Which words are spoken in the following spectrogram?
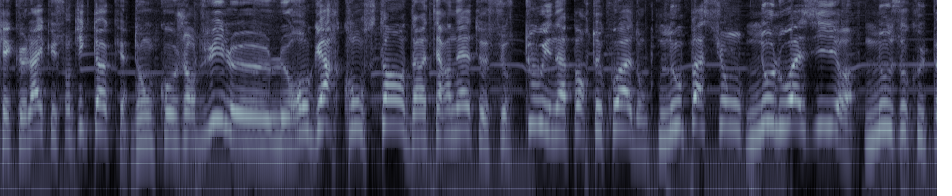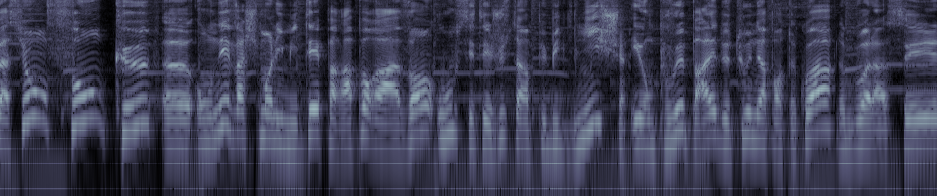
quelques likes sur TikTok. Donc aujourd'hui, le, regard constant d'internet sur tout et n'importe quoi, donc nos passions, nos loisirs, nos occupations font que euh, on est vachement limité par rapport à avant où c'était juste un public niche et on pouvait parler de tout et n'importe quoi. Donc voilà, c'est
